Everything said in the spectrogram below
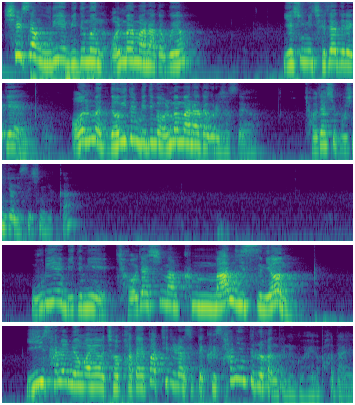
실상 우리의 믿음은 얼마만 하다고요? 예수님이 제자들에게 얼마 너희들 믿음이 얼마만 하다 그러셨어요. 겨자씨 보신 적 있으십니까? 우리의 믿음이 겨자씨만큼만 있으면 이 산을 명하여 저 바다에 빠뜨리라 했을 때 그 산이 들어간다는 거예요, 바다에.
